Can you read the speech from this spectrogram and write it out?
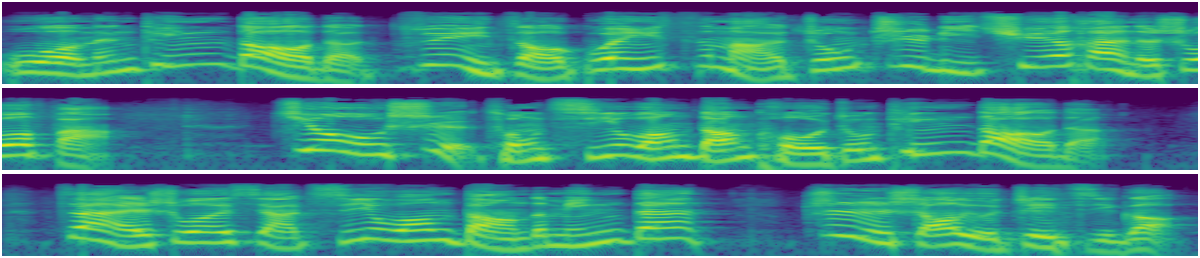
我们听到的最早关于司马衷智力缺憾的说法，就是从齐王党口中听到的。再说一下齐王党的名单，至少有这几个：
